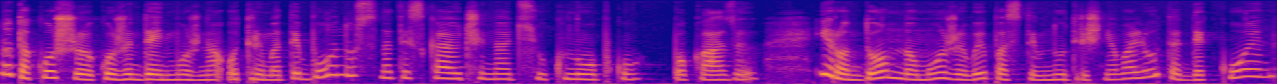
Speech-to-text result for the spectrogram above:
Ну, Також е, кожен день можна отримати бонус, натискаючи на цю кнопку, показую. І рандомно може випасти внутрішня валюта, декоін,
